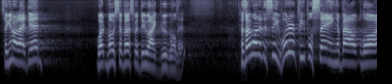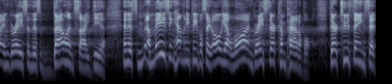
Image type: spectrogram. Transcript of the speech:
So, you know what I did? What most of us would do, I Googled it. Because I wanted to see what are people saying about law and grace and this balance idea. And it's amazing how many people say, oh, yeah, law and grace, they're compatible. They're two things that,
